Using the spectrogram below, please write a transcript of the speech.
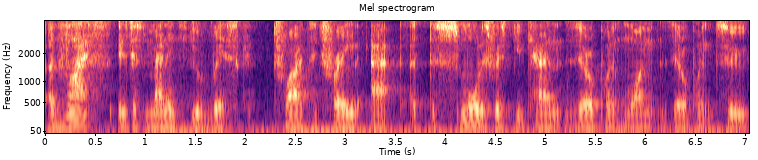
advice is just manage your risk try to trade at, the smallest risk you can 0.1 0.2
